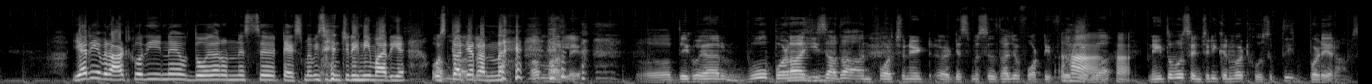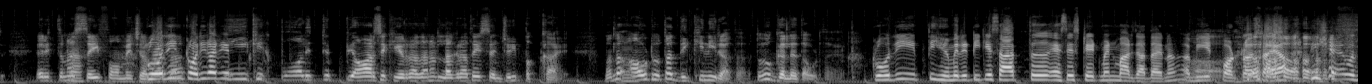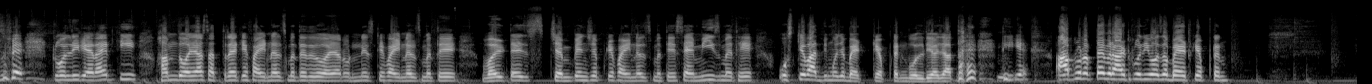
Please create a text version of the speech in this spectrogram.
यार ये विराट कोहली ने 2019 से टेस्ट में भी सेंचुरी नहीं मारी है। उसका क्या करना है? अब मार ले। देखो यार वो बड़ा ही ज़्यादा अनफॉर्चुनेट डिसमिसल था जो 44 हाँ, हुआ। हाँ। नहीं तो वो सेंचुरी कन्वर्ट हो सकती बड़े आराम से। यार इतना हाँ. सही फॉर्म में चल रहा था। एक एक बॉल इतने प्यार से खेल रहा था ना लग रहा था ये सेंचुरी पक्का है। मतलब हाँ। आउट होता दिख ही नहीं रहा था। तो वो गलत आउट था यार। कोहली इतनी ह्यूमिडिटी के साथ ऐसे स्टेटमेंट मार जाता है ना? अभी एक हाँ। पॉडकास्ट आया ठीक है उसमें कोहली कह रहा है कि हम 2017 के फाइनल्स में थे 2019 के फाइनल्स में थे वर्ल्ड टेस्ट चैंपियनशिप के फाइनल्स में थे सेमीज में थे उसके बाद भी मुझे बैट कैप्टन बोल दिया जाता है ठीक है? आपको लगता है Virat Kohli was a bad captain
